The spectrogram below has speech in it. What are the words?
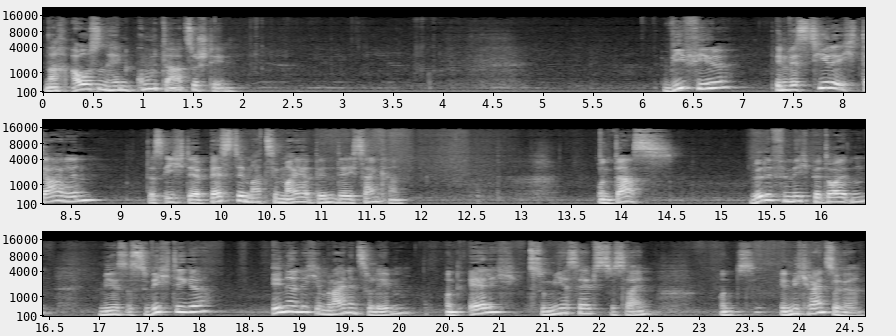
Nach außen hin gut dazustehen? Wie viel investiere ich darin, dass ich der beste Matze Meier bin, der ich sein kann? Und das würde für mich bedeuten, mir ist es wichtiger, innerlich im Reinen zu leben und ehrlich zu mir selbst zu sein und in mich reinzuhören,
